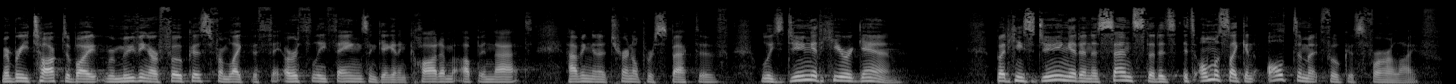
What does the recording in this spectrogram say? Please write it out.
Remember, he talked about removing our focus from like the th- earthly things and getting caught up in that, having an eternal perspective. Well, he's doing it here again. But he's doing it in a sense that it's, it's almost like an ultimate focus for our life.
